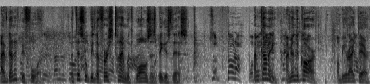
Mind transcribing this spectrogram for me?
I've done it before, but this will be the first time with walls as big as this. I'm coming. I'm in the car. I'll be right there.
